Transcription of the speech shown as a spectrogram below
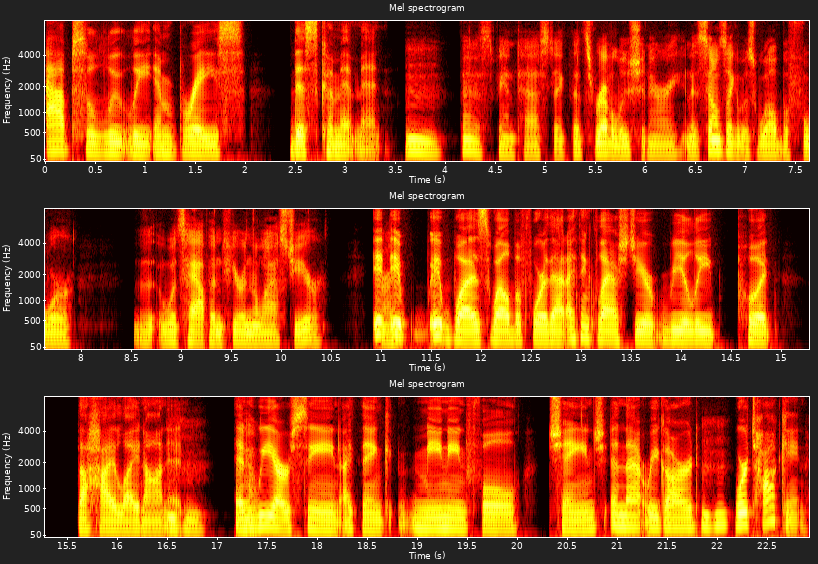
absolutely embrace this commitment. Mm, that is fantastic. That's revolutionary. And it sounds like it was well before the, what's happened here in the last year. It, right? it it was well before that. I think last year really put the highlight on it. Mm-hmm. And yeah. we are seeing, I think, meaningful change in that regard. Mm-hmm. We're talking,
